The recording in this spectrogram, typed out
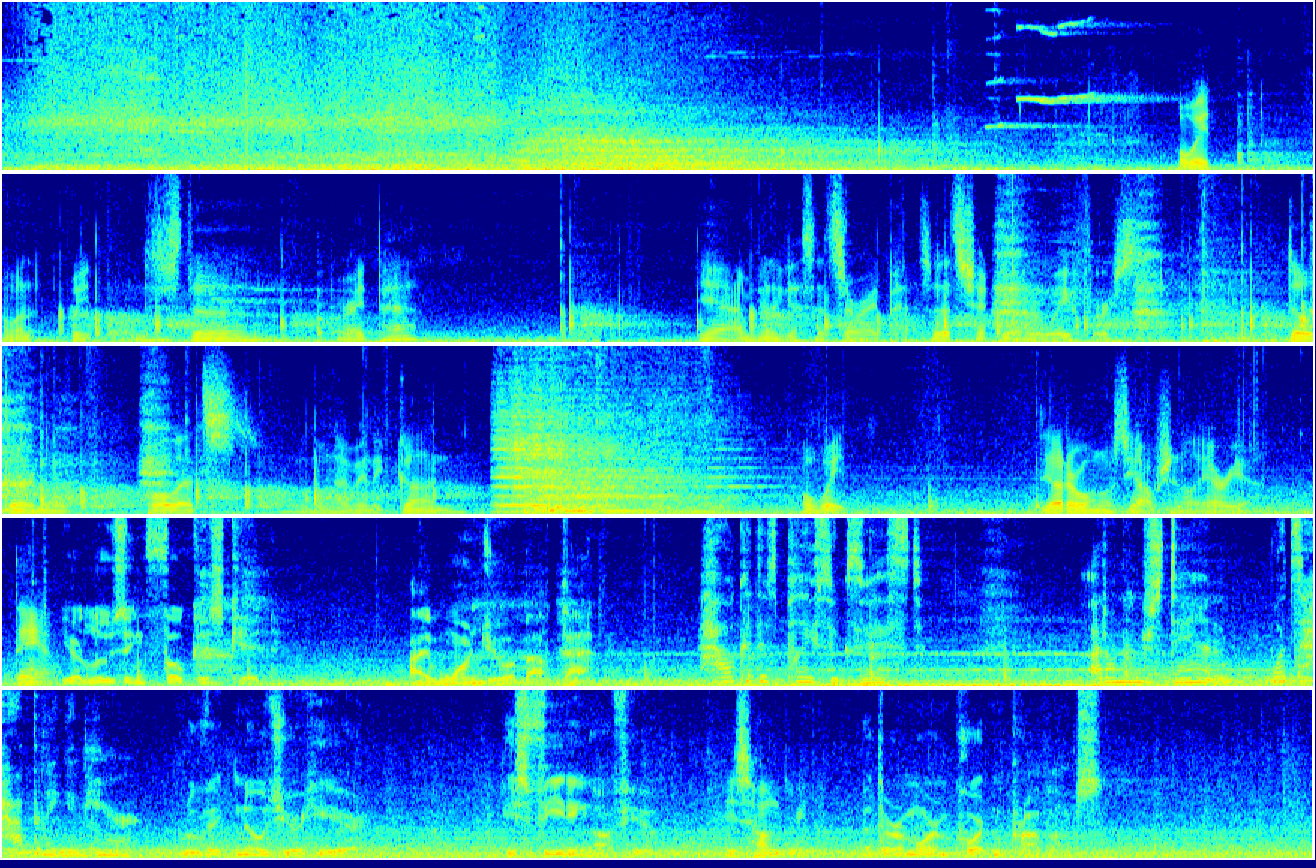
Oh wait, I want. Wait, this is the right path. Yeah, I'm gonna guess that's the right path. So let's check the other way first. Though there are no bullets, we don't have any gun. Oh wait, the other one was the optional area. Damn. You're losing focus, kid. I warned you about that. How could this place exist? I don't understand. What's happening in here? Ruvik knows you're here. He's feeding off you. He's hungry. But there are more important problems.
